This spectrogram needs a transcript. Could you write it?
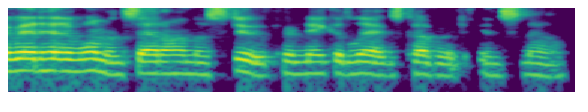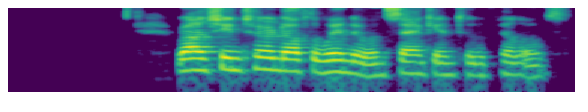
A red-headed woman sat on the stoop, her naked legs covered in snow. Ranshin turned off the window and sank into the pillows.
